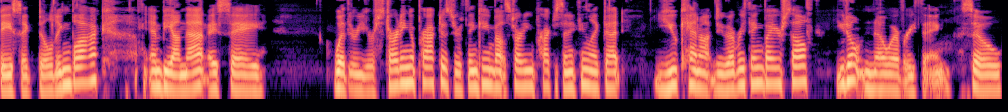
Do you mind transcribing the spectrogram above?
basic building block. And beyond that, I say whether you're starting a practice or thinking about starting a practice, anything like that, you cannot do everything by yourself. You don't know everything. So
